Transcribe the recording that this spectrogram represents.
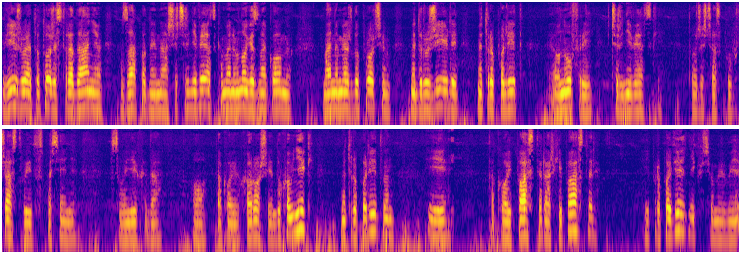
вижу это тоже страдания западные наши, Чернівецька, у мене много знайомих, у мене, між прочим, ми дружили, митрополит Онуфрій Чернівецький тоже сейчас участвует в спасении своих, да, о, такой хороший духовник, митрополит он, и такой пастор, архипастор, и проповедник, все мы вме-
